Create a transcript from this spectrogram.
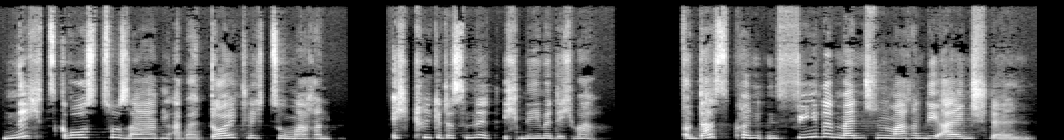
Nichts groß zu sagen, aber deutlich zu machen, ich kriege das mit, ich nehme dich wahr. Und das könnten viele Menschen machen, die einstellen.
